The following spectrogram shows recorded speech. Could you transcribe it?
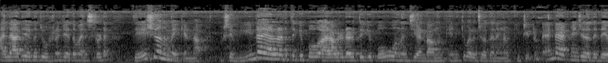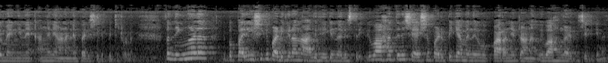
അല്ലാതെയൊക്കെ ചൂഷണം ചെയ്ത മനുഷ്യരോട് ദേഷ്യമൊന്നും വയ്ക്കണ്ട. പക്ഷെ വീണ്ടും അയാളുടെ അടുത്തേക്ക് പോകുക അവരുടെ അടുത്തേക്ക് പോകുകയൊന്നും ചെയ്യണ്ടെന്നും എനിക്ക് പ്രചോദനങ്ങൾ കിട്ടിയിട്ടുണ്ട്. എന്റെ ആത്മീയ ജീവിതത്തിൽ ദൈവം എങ്ങനെ അങ്ങനെയാണ് എന്നെ പരിശീലിപ്പിച്ചിട്ടുള്ളത്. അപ്പൊ നിങ്ങൾ ഇപ്പൊ പരീക്ഷയ്ക്ക് പഠിക്കണമെന്ന് ആഗ്രഹിക്കുന്ന ഒരു സ്ത്രീ വിവാഹത്തിന് ശേഷം പഠിപ്പിക്കാമെന്ന് പറഞ്ഞിട്ടാണ് വിവാഹം കഴിപ്പിച്ചിരിക്കുന്നത്.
